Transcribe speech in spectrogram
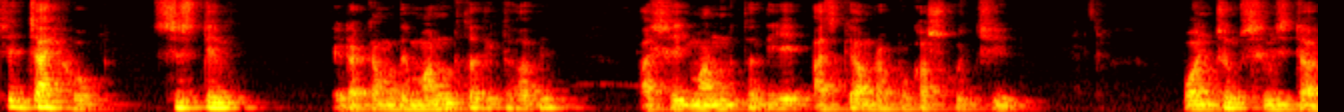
সে যাই হোক সিস্টেম এটাকে আমাদের মান্যতা দিতে হবে আর সেই মান্যতা দিয়ে আজকে আমরা প্রকাশ করছি পঞ্চম সেমিস্টার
